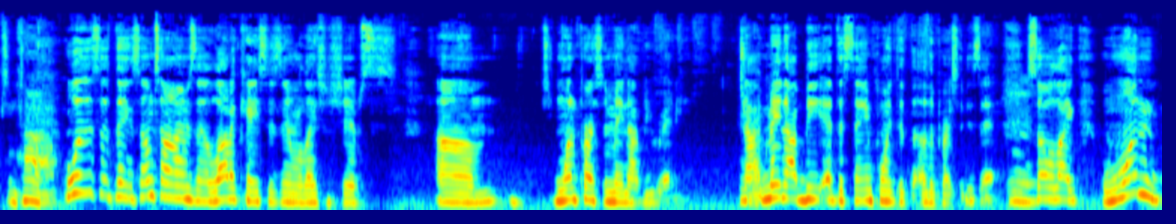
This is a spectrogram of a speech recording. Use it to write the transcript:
some time. Well, this is the thing. Sometimes, in a lot of cases in relationships, um, one person may not be ready. Not may not be at the same point that the other person is at. So, like one,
